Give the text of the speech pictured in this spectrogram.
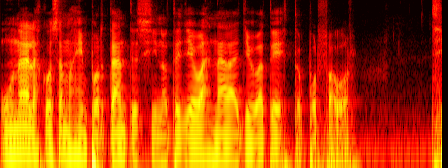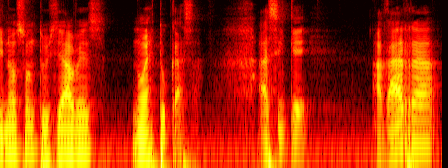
una de las cosas más importantes, si no te llevas nada, llévate esto, por favor. Si no son tus llaves, no es tu casa. Así que agarra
